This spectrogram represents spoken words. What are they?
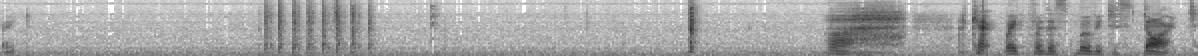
Right. Ah, can't wait for this movie to start.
